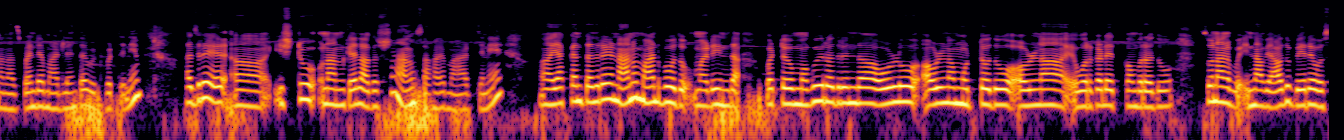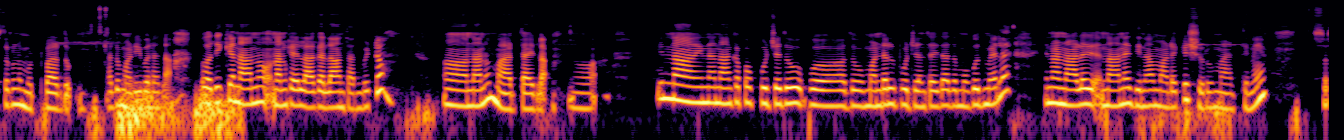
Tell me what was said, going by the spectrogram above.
ನನ್ನ ಹಸ್ಬೆಂಡೇ ಮಾಡಲಿ ಅಂತ ಬಿಟ್ಬಿಡ್ತೀನಿ. ಆದರೆ ಇಷ್ಟು ನನ್ನ ಕೈಲಾಗಷ್ಟು ನಾನು ಸಹಾಯ ಮಾಡ್ತೀನಿ. ಯಾಕಂತಂದರೆ ನಾನು ಮಾಡ್ಬೋದು ಮಡಿಯಿಂದ ಬಟ್ ಮಗು ಇರೋದ್ರಿಂದ ಅವಳು, ಅವಳನ್ನ ಮುಟ್ಟೋದು ಅವಳನ್ನ ಹೊರಗಡೆ ಎತ್ಕೊಂಬರೋದು. ಸೊ ನಾನು ನಾವು ಯಾವುದು ಬೇರೆ ವಸ್ತುಗಳನ್ನ ಮುಟ್ಟಬಾರ್ದು ಅದು ಮಡಿ ಬರಲ್ಲ. ಸೊ ಅದಕ್ಕೆ ನಾನು ನನ್ನ ಕೈಲಾಗಲ್ಲ ಅಂತ ಅಂದ್ಬಿಟ್ಟು ನಾನು ಮಾಡ್ತಾ ಇಲ್ಲ. ಇನ್ನು ಇನ್ನು ನಾಗಪ್ಪ ಪೂಜೆದು ಅದು ಮಂಡಲ ಪೂಜೆ ಅಂತ ಇದೆ, ಅದು ಮುಗಿದ ಮೇಲೆ ಇನ್ನು ನಾಳೆ, ನಾನೇ ದಿನ ಮಾಡೋಕ್ಕೆ ಶುರು ಮಾಡ್ತೀನಿ. ಸೊ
